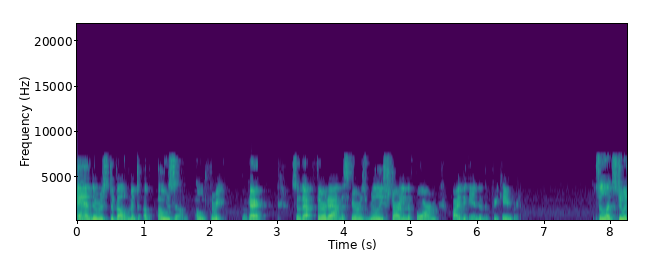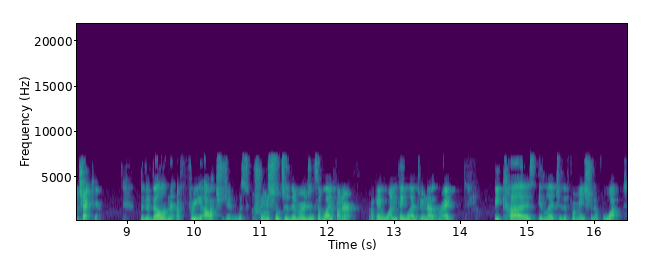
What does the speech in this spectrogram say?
And there was development of ozone, O3, okay? So that third atmosphere was really starting to form by the end of the Precambrian. So let's do a check here. The development of free oxygen was crucial to the emergence of life on Earth. Okay, one thing led to another, right? Because it led to the formation of what?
